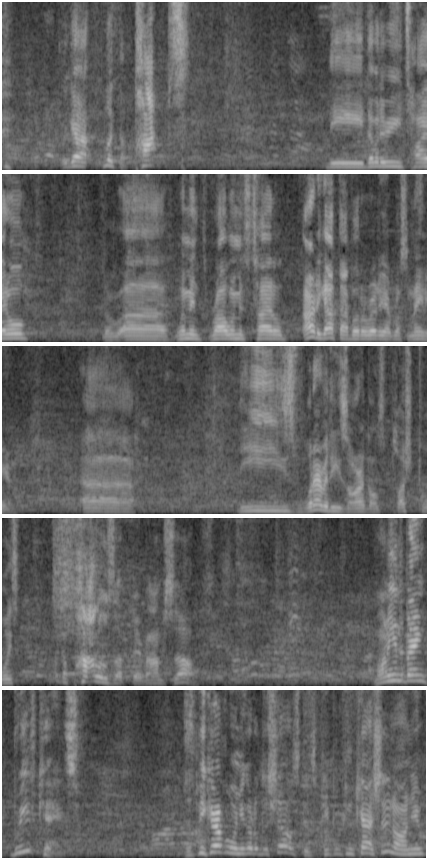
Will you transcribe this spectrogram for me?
we got look the pops, the WWE title, the uh, women's Raw Women's title. I already got that belt already at WrestleMania. Uh, these whatever these are, those plush toys. Like Apollo's up there by himself. Money in the Bank briefcase. Just be careful when you go to the shows because people can cash in on you,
